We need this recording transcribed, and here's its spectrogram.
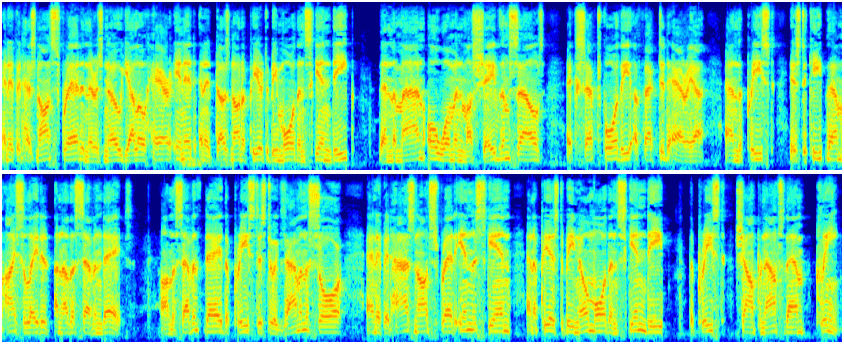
and if it has not spread and there is no yellow hair in it, and it does not appear to be more than skin deep, then the man or woman must shave themselves, except for the affected area, and the priest is to keep them isolated another seven days. On the seventh day, the priest is to examine the sore, and if it has not spread in the skin and appears to be no more than skin deep, the priest shall pronounce them clean.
